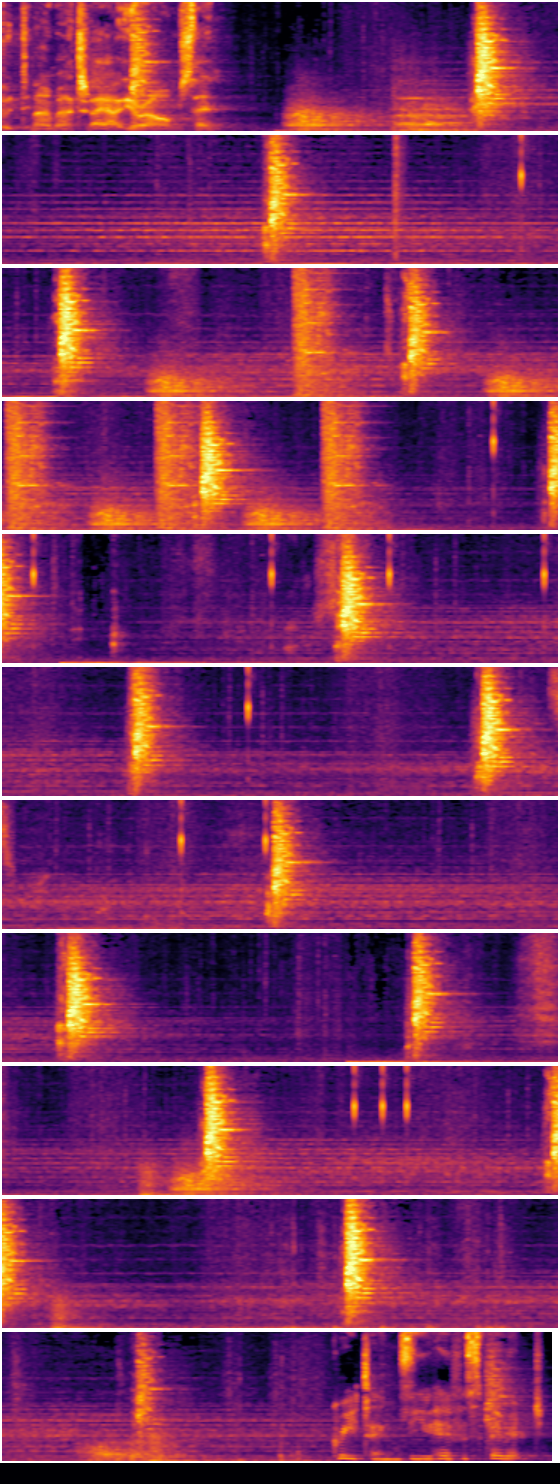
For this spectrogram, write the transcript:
for no matter. Lay out your arms then. Greetings. Are you here for spirit?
